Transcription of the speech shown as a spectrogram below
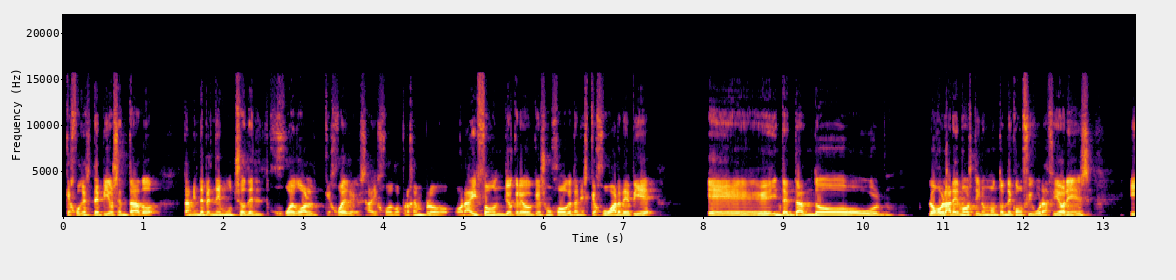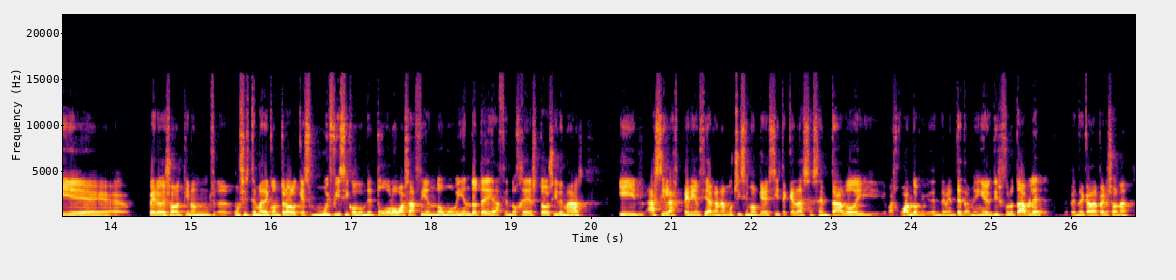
que juegues de pie o sentado, también depende mucho del juego al que juegues. Hay juegos, por ejemplo, Horizon, yo creo que es un juego que tenéis que jugar de pie, eh, intentando. Luego hablaremos, tiene un montón de configuraciones. Y, eh, pero eso, tiene un, sistema de control que es muy físico, donde todo lo vas haciendo moviéndote, haciendo gestos y demás. Y así la experiencia gana muchísimo que si te quedas sentado y vas jugando, que evidentemente también es disfrutable, depende de cada persona.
